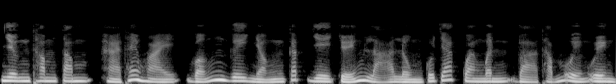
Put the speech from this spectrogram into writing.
nhưng thâm tâm Hà Thái Hoài vẫn ghi nhận cách di chuyển lạ lùng của Trác Quang Minh và Thẩm Uyên Uyên.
